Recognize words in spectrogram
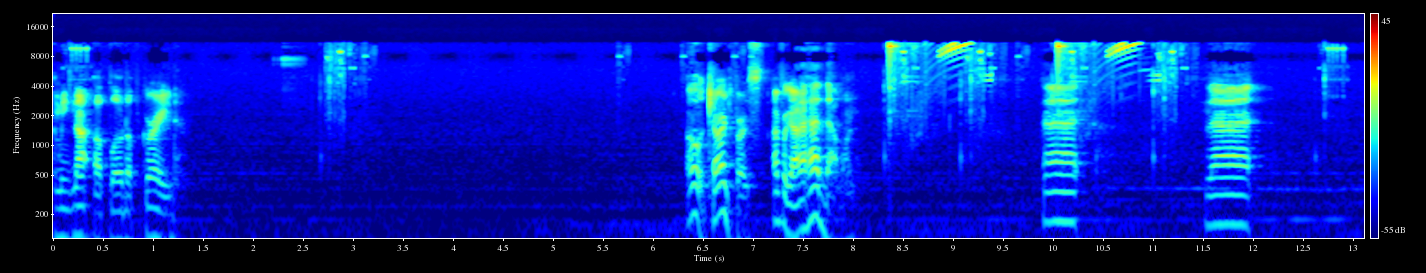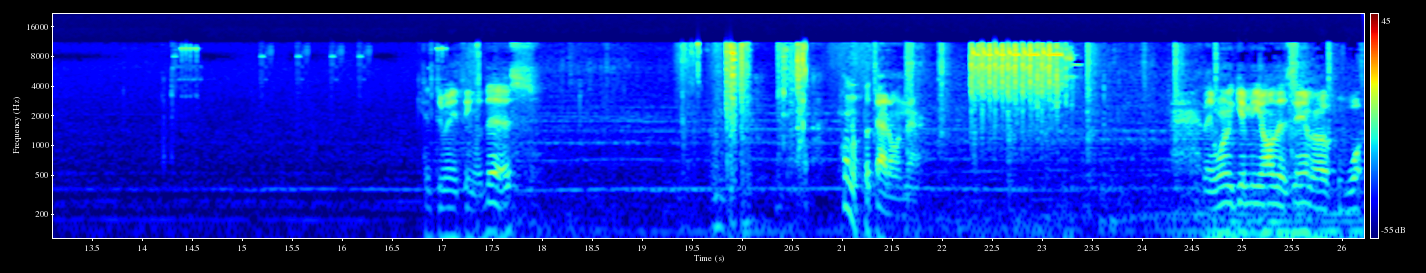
I mean, not upload, upgrade. Oh, charge burst. I forgot I had that one. That. That. Can't do anything with this. I'm gonna put that on there. They want to give me all this ammo for, what,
